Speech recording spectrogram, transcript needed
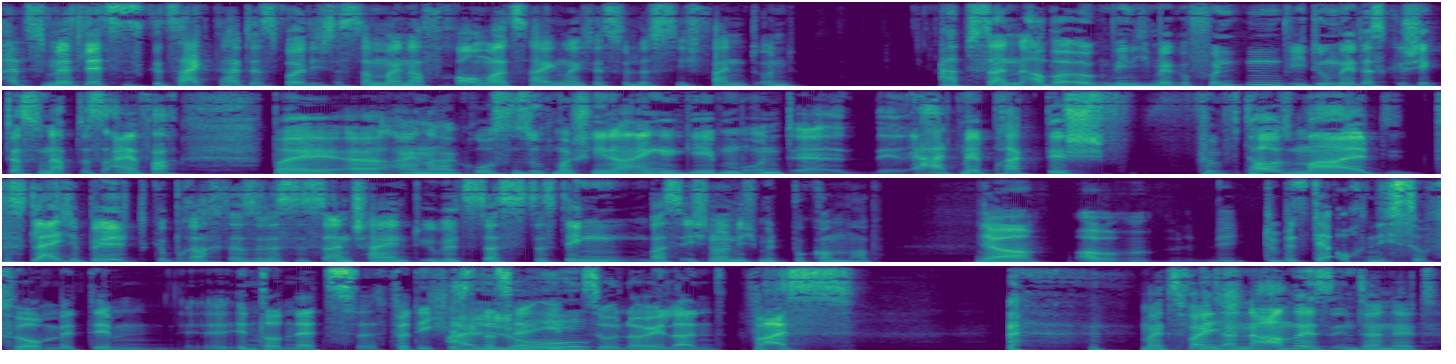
als du mir das letztens gezeigt hattest, wollte ich das dann meiner Frau mal zeigen, weil ich das so lustig fand und hab's dann aber irgendwie nicht mehr gefunden, wie du mir das geschickt hast und hab das einfach bei äh, einer großen Suchmaschine eingegeben und äh, er hat mir praktisch 5000 Mal das gleiche Bild gebracht. Also das ist anscheinend übelst das, das Ding, was ich noch nicht mitbekommen habe. Ja, aber du bist ja auch nicht so firm mit dem äh, Internet. Für dich ist das ja Hallo? eben so Neuland. Was? Mein zweiter Nicht? Name ist Internet.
